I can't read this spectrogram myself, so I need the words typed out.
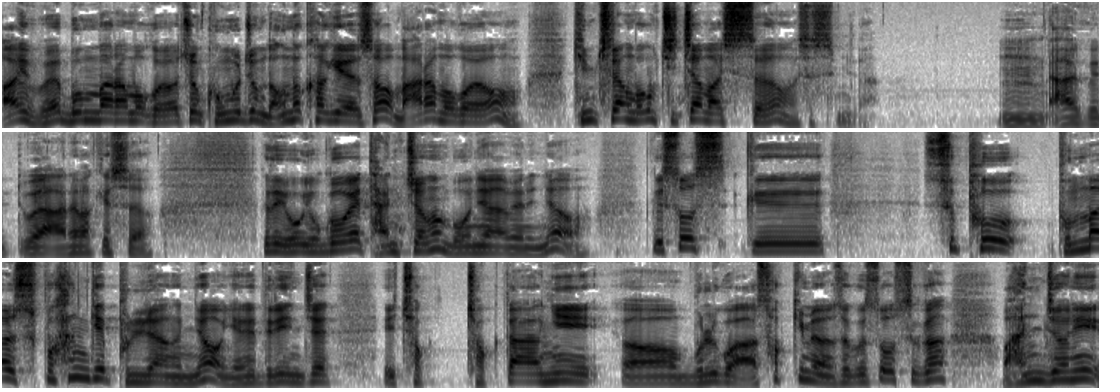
아이, 왜 못 말아 먹어요? 좀 국물 좀 넉넉하게 해서 말아 먹어요. 김치랑 먹으면 진짜 맛있어요. 하셨습니다. 음, 아, 그, 왜 안 해봤겠어요. 근데 요, 요거의 단점은 뭐냐 하면은요. 그 소스, 그, 수프, 분말 수프 한 개 분량은요. 얘네들이 이제 이 적, 적당히 어 물과 섞이면서 그 소스가 완전히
